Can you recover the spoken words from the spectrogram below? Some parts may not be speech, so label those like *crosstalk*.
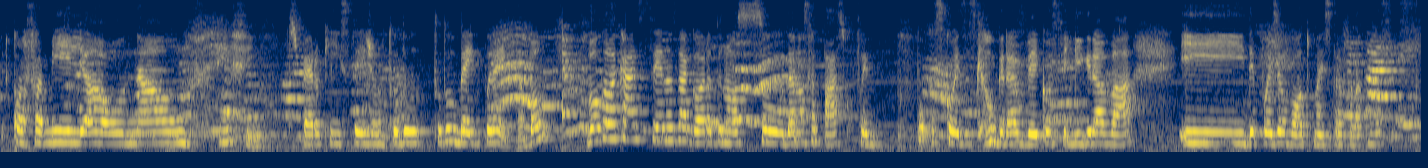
com a família ou não, enfim, espero que estejam tudo, tudo bem por aí, tá bom? Vou colocar as cenas agora do nosso, da nossa Páscoa, foi poucas coisas que eu gravei, consegui gravar, e depois eu volto mais pra falar com vocês.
